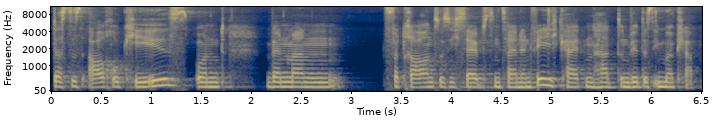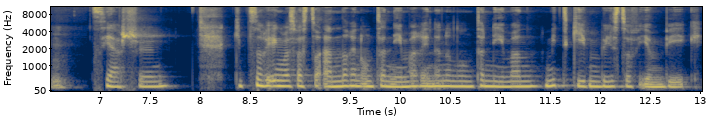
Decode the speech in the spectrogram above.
dass das auch okay ist. Und wenn man Vertrauen zu sich selbst und seinen Fähigkeiten hat, dann wird das immer klappen. Sehr schön. Gibt es noch irgendwas, was du anderen Unternehmerinnen und Unternehmern mitgeben willst auf ihrem Weg?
